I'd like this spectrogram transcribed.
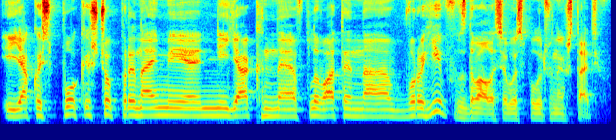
і якось поки що принаймні ніяк не впливати на ворогів, здавалося би, Сполучених Штатів.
